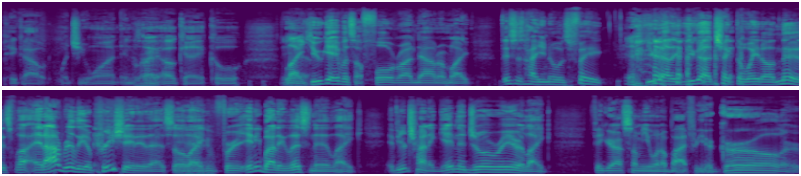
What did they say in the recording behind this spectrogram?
pick out what you want, and it's Right. like okay, cool. Like Yeah. you gave us a full rundown. I'm like, this is how you know it's fake. You gotta you gotta check the weight on this, and I really appreciated that. So Yeah. like for anybody listening, like if you're trying to get into jewelry or like. Figure out something you want to buy for your girl or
